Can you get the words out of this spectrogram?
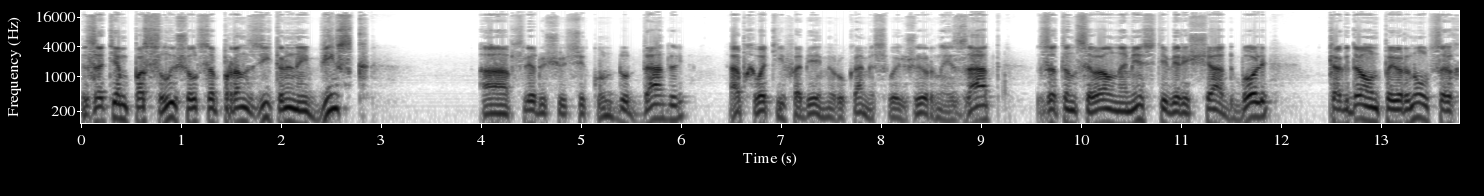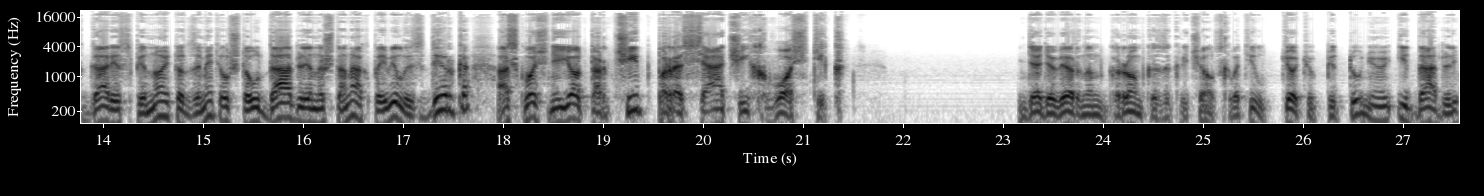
затем послышался пронзительный виск, а в следующую секунду Дадли обхватив обеими руками свой жирный зад, затанцевал на месте, вереща от боли. Когда он повернулся к Гарри спиной, тот заметил, что у Дадли на штанах появилась дырка, а сквозь нее торчит поросячий хвостик. Дядя Вернон громко закричал, схватил тетю Петунию и Дадли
